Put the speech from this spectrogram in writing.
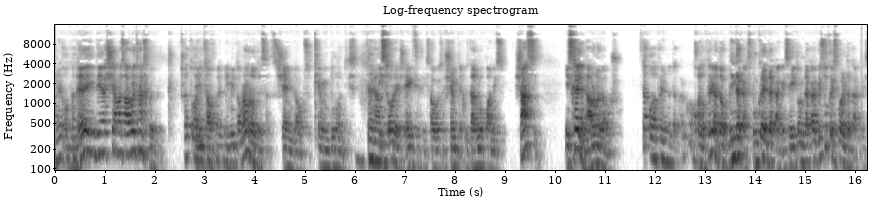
არ ეყოფა. მე იდეაში ამას არ ვეთანხმები. რატო არ იმიტომ ეთანხმები? იმიტომ რომ როდესაც შენ გაქვს კევინ დურანტის ისტორიაში ერთ-ერთი საუკეთესო შემტევის გადმოყვანის შანსი, ის ხელენ არ უნდა გაუშვა. და ყველაფერი უნდა დაკარგო. ყველაფერი რა და ვინ დაკარგეს? ბუკერი დაკარგეს, ეიტონი დაკარგეს, თუ კრისპოლი დაკარგეს.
